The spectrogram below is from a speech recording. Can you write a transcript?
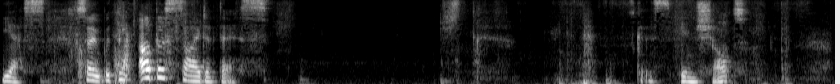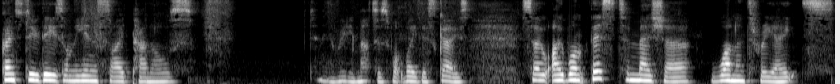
Yes. So with the other side of this, let's get this in shot. I'm going to do these on the inside panels. I don't think it really matters what way this goes. So I want this to measure one and three eighths.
